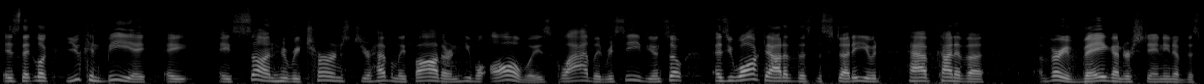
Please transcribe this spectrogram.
is that, look, you can be a, a, a son who returns to your heavenly father and he will always gladly receive you. And so, as you walked out of this, the study, you would have kind of a, a very vague understanding of this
